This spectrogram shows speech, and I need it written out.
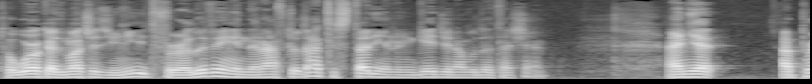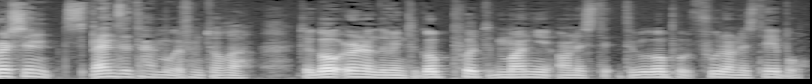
to work as much as you need for a living, and then after that to study and engage in Avodat Hashem. And yet, a person spends the time away from Torah to go earn a living, to go put money on his, to go put food on his table,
